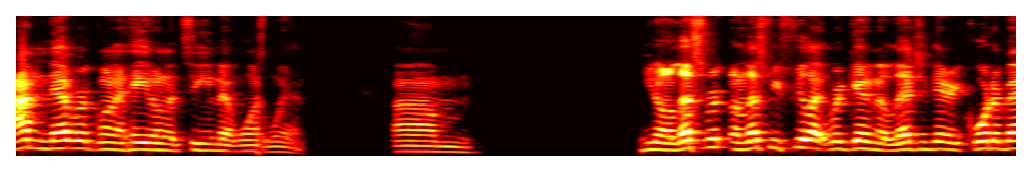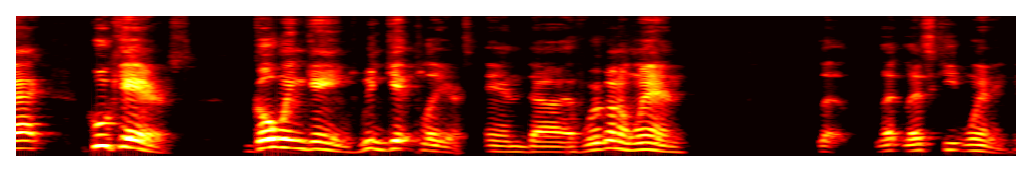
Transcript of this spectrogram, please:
I'm never going to hate on a team that wants to win. Um, you know, unless we unless we feel like we're getting a legendary quarterback, who cares? Go win games. We can get players, and uh, if we're going to win, let, let let's keep winning.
